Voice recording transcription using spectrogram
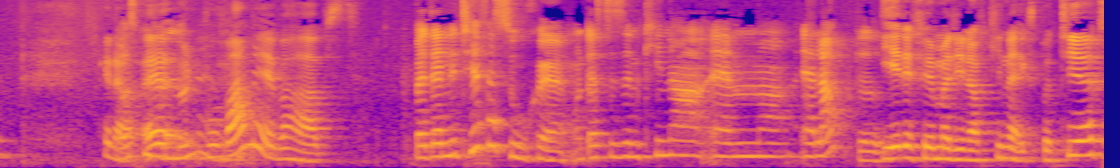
Genau. Was mit dem Äh, wo waren wir überhaupt? Bei deinen Tierversuche und dass das in China ähm, erlaubt ist. Jede Firma, die nach China exportiert,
